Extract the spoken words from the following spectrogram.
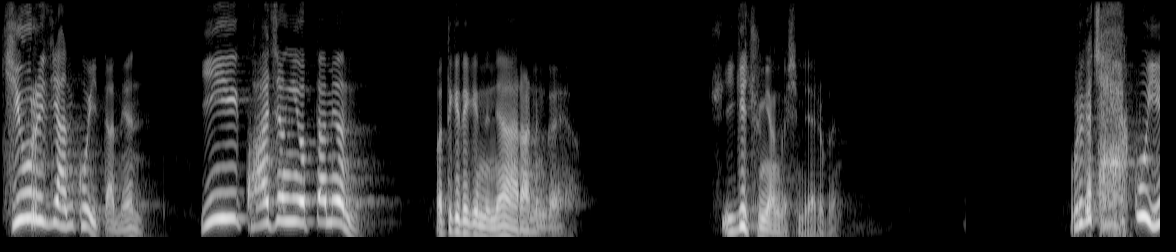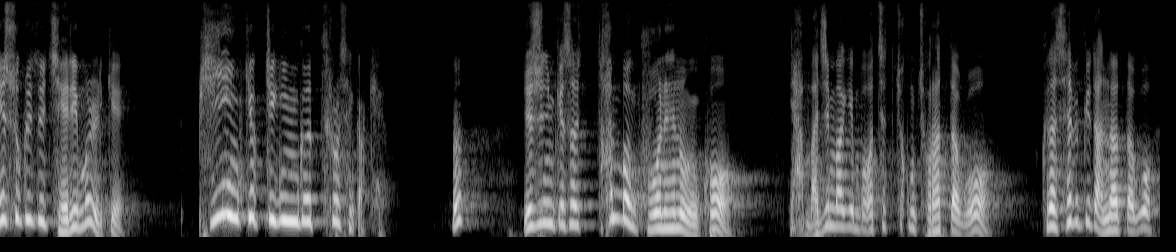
기울이지 않고 있다면 이 과정이 없다면 어떻게 되겠느냐라는 거예요. 이게 중요한 것입니다, 여러분. 우리가 자꾸 예수 그리스도의 재림을 이렇게 비인격적인 것으로 생각해요. 어? 예수님께서 한 번 구원해 놓고 야 마지막에 뭐 어쨌든 조금 졸았다고 그날 새벽기도 안 나왔다고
